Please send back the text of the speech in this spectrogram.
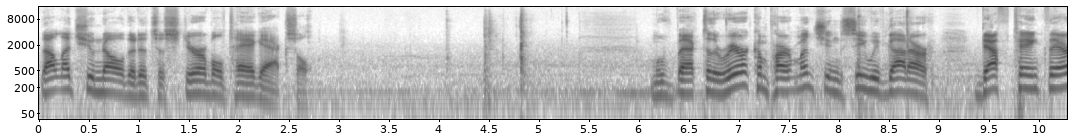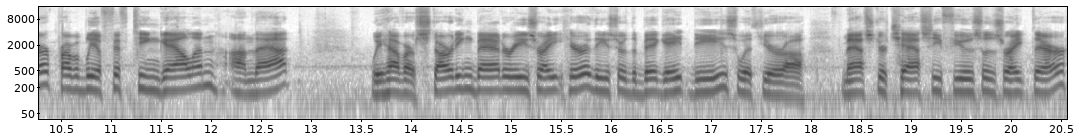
that lets you know that it's a steerable tag axle. Move back to the rear compartments. You can see we've got our DEF tank there, probably a 15 gallon on that. We have our starting batteries right here. These are the big 8Ds with your uh, master chassis fuses right there.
